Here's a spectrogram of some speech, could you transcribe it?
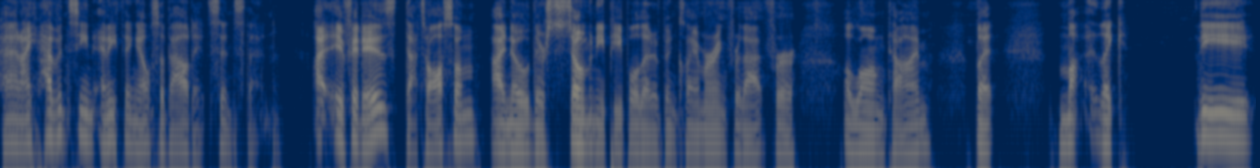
and I haven't seen anything else about it since then. I, if it is, that's awesome. I know there's so many people that have been clamoring for that for a long time, but my like the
